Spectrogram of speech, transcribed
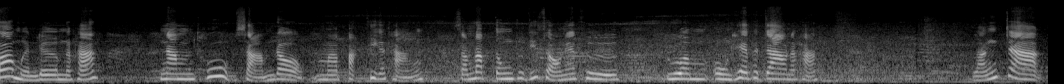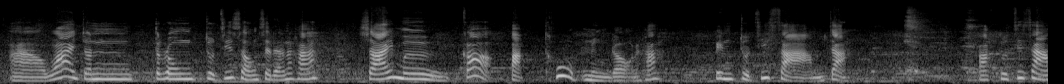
ก็เหมือนเดิมนะคะ นำทูบสามดอกมาปักที่กระถางสำหรับตรงจุดที่สองเนี่ยคือ รวมองค์เทพเจ้านะคะ หลังจากอ่าไหว้จนตรงจุดที่สองเสร็จแล้วนะคะ ซ้ายมือก็ปักทูบหนึ่งดอกนะคะ เป็นจุดที่สามจ้ะปักจุดที่สาม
